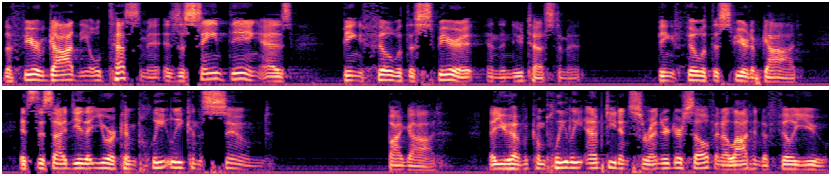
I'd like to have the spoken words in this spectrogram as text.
the fear of God in the Old Testament is the same thing as being filled with the Spirit in the New Testament, being filled with the Spirit of God. It's this idea that you are completely consumed by God, that you have completely emptied and surrendered yourself and allowed Him to fill you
